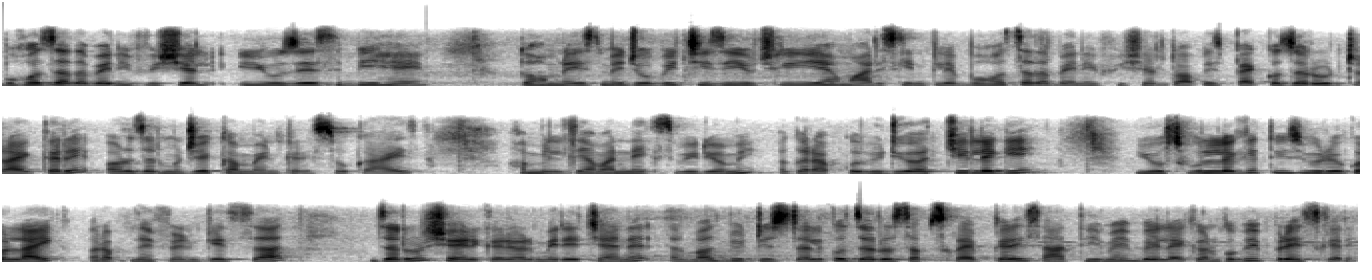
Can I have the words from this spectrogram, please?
बहुत ज़्यादा बेनिफिशियल यूजेस भी हैं तो हमने इसमें जो भी चीज़ें यूज़ की है, हमारी स्किन के लिए बहुत ज़्यादा बेनिफिशियल तो आप इस पैक को ज़रूर ट्राई करें और ज़रूर मुझे कमेंट करें। सो गाइस हम मिलते हैं हमारे नेक्स्ट वीडियो में। अगर आपको वीडियो अच्छी लगे यूज़फुल लगे तो इस वीडियो को लाइक और अपने फ्रेंड के साथ ज़रूर शेयर करें और मेरे चैनल अलमास ब्यूटी स्टाइल को ज़रूर सब्सक्राइब करें। साथ ही में बेल आइकन को भी प्रेस करें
